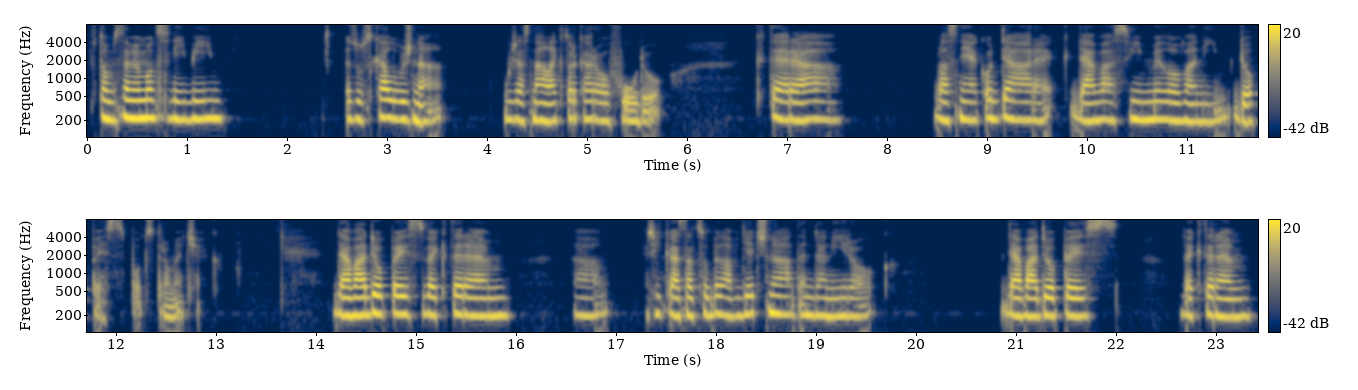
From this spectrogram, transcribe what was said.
v tom se mi moc líbí Zuzka Lužná, úžasná lektorka raw foodu, která vlastně jako dárek dává svým milovaným dopis pod stromeček. Dává dopis, ve kterém říká, za co byla vděčná ten daný rok. Dává dopis, ve kterém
